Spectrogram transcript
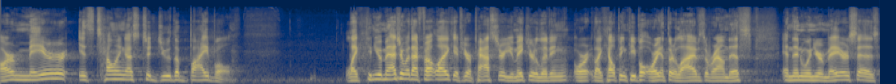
our mayor is telling us to do the Bible. Like, can you imagine what that felt like if you're a pastor, you make your living or like helping people orient their lives around this? And then when your mayor says,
